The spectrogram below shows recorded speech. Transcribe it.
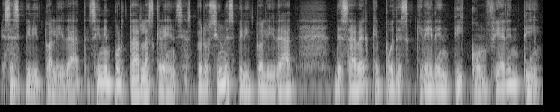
esa espiritualidad, sin importar las creencias, pero sí una espiritualidad de saber que puedes creer en ti, confiar en ti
